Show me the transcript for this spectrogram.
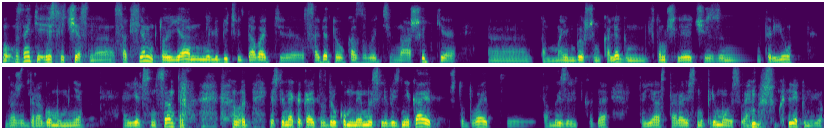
Ну, вы знаете, если честно, совсем, то я не любитель давать э, советы, указывать на ошибки э, там, моим бывшим коллегам, в том числе через интервью, даже дорогому мне Ельцин-центру. вот, если у меня какая-то вдруг умная мысль возникает, что бывает э, там изредка, да, то я стараюсь напрямую своим бывшим коллегам ее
